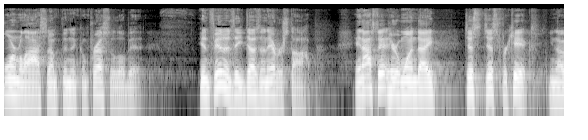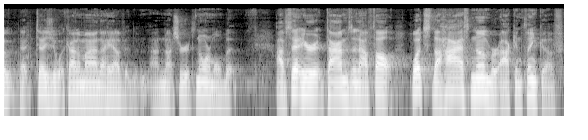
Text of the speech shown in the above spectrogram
formalize something and compress it a little bit. Infinity doesn't ever stop. And I sit here one day just just for kicks, you know, that tells you what kind of mind I have. I'm not sure it's normal, but I've sat here at times and I've thought, what's the highest number I can think of?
